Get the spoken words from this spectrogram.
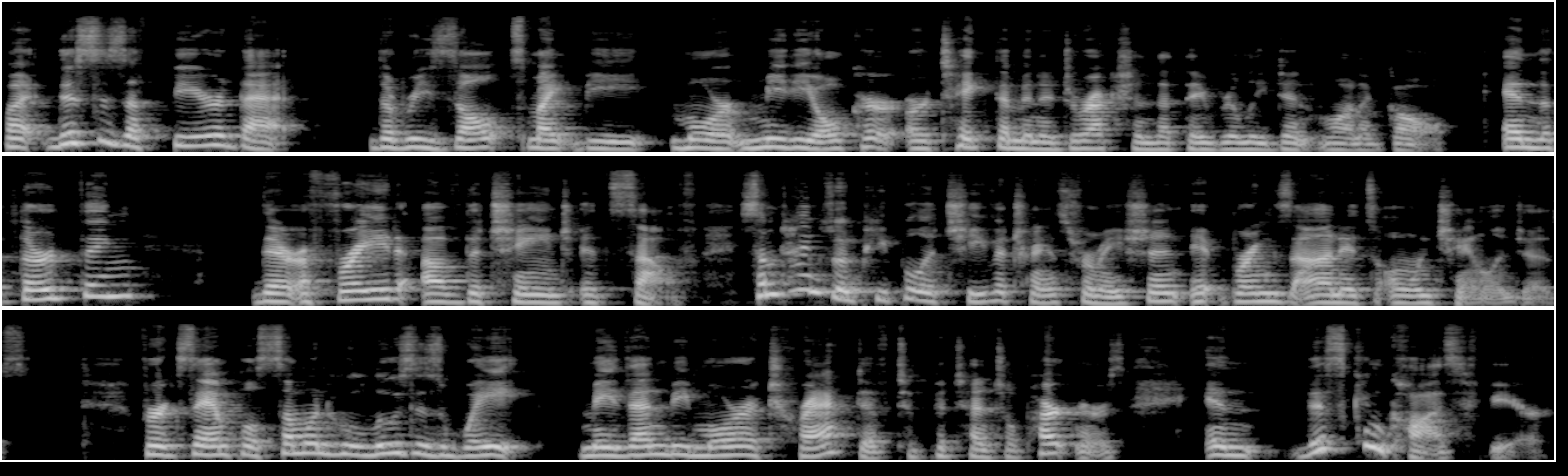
but this is a fear that the results might be more mediocre or take them in a direction that they really didn't want to go. And the third thing, they're afraid of the change itself. Sometimes when people achieve a transformation, it brings on its own challenges. For example, someone who loses weight may then be more attractive to potential partners, and this can cause fear.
